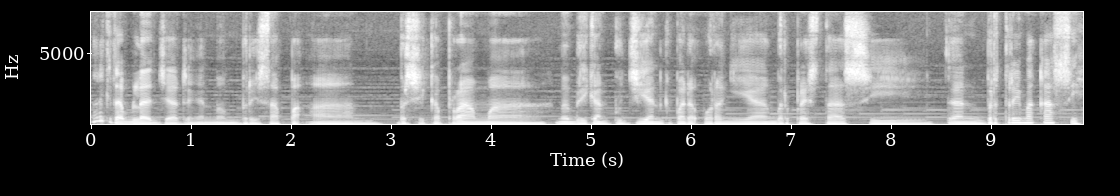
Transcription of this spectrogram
Mari kita belajar dengan memberi sapaan, bersikap ramah, memberikan pujian kepada orang yang berprestasi, dan berterima kasih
